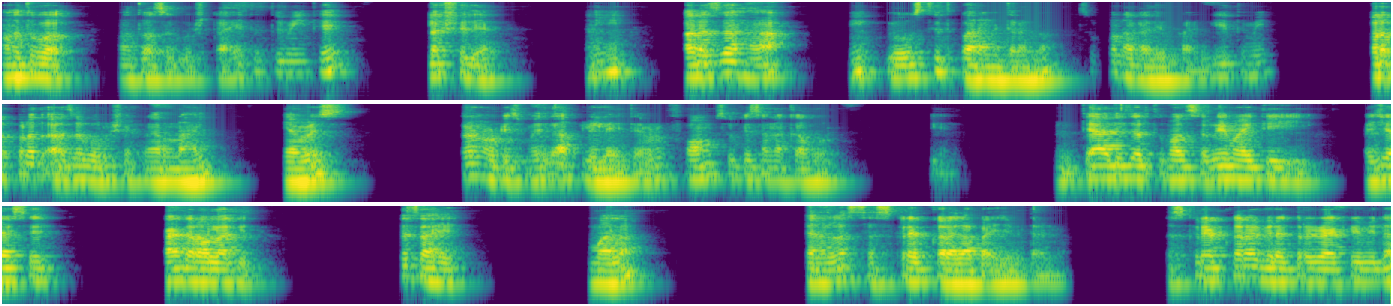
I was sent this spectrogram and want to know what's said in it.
महत्त्व महत्त्वाचं गोष्ट आहे. तर तुम्ही इथे लक्ष द्या आणि अर्ज हा तुम्ही व्यवस्थित भरा मित्रांनो. चुकू नका देऊ. कारण की तुम्ही परत-परत अर्ज भरू शकणार नाही. यावेळेस सरळ नोटीसमध्ये दाखवलेलं आहे. त्यामुळे फॉर्म चुकीचा नका भरू. ठीक त्याआधी जर तुम्हाला सगळी माहिती पाहिजे असेल, काय करावं लागेल? कसं आहे, तुम्हाला चॅनलला सबस्क्राईब करायला पाहिजे मित्रांनो. सबस्क्राईब करा विराट अकॅडमीला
